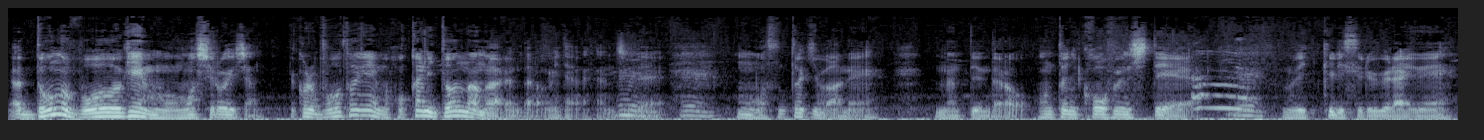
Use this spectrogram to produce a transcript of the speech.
あどのボードゲームも面白いじゃん。でこれボードゲーム他にどんなのあるんだろうみたいな感じで、もうその時はねなんて言うんだろう。本当に興奮してびっくりするぐらいね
